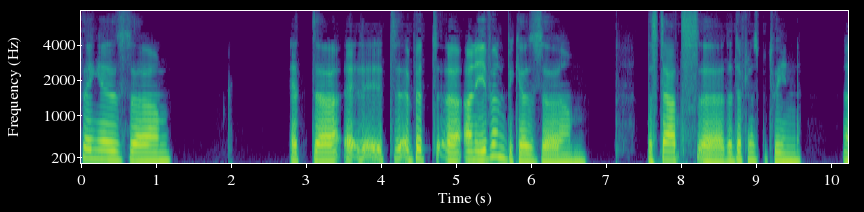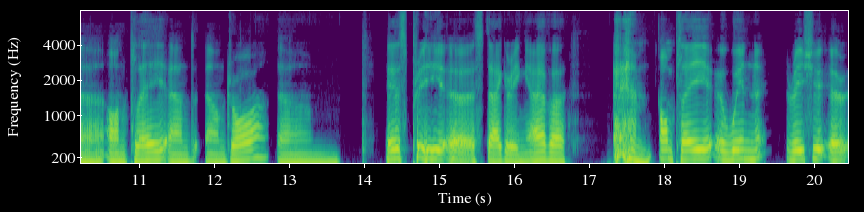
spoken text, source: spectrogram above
thing is, um, it, uh, it, it's a bit uh, uneven because um, the stats, uh, the difference between on play and on draw um, is pretty staggering. I have a on play win ratio uh,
